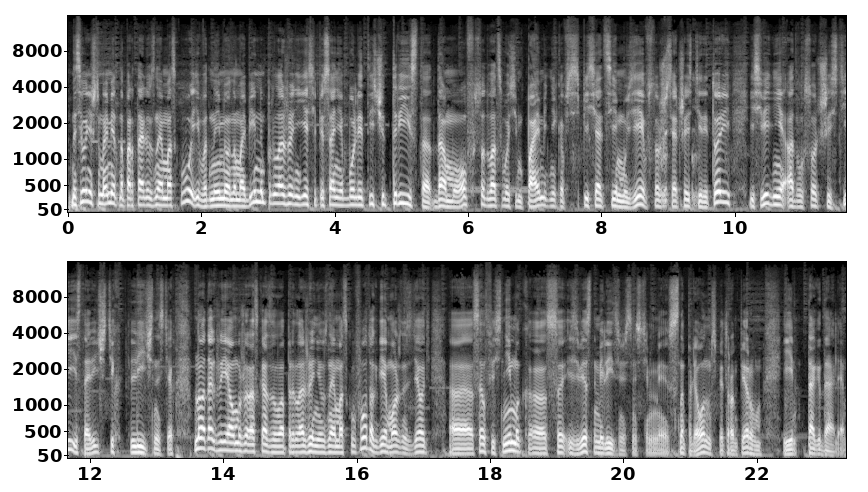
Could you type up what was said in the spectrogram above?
На сегодняшний момент на портале «Узнаем Москву» и в одноименном мобильном приложении есть описание более 1300 домов, 128 памятников, 57 музеев, 166 6 территорий и сведения о 206 исторических личностях. Ну а также я вам уже рассказывал о приложении «Узнай Москву фото», где можно сделать э, селфи-снимок э, с известными личностями, с Наполеоном, с Петром Первым и так далее.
